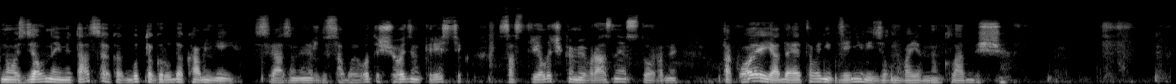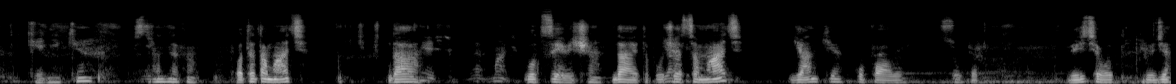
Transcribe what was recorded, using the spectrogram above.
но сделана имитация, как будто груда камней связаны между собой. Вот еще один крестик со стрелочками в разные стороны. Такое я до этого нигде не видел на военном кладбище. Кенники. Странная фа- Вот это мать. Да. Луцевича. Да, это получается мать Янки Купалы. Супер. Видите, вот люди,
